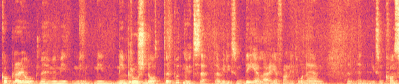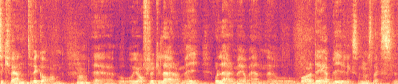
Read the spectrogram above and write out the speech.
kopplar ihop mig med min, min, min, min brorsdotter på ett nytt sätt. Där vi liksom delar erfarenhet. Hon är en, en, en liksom konsekvent vegan. Mm. Eh, och, och, jag försöker lära mig och lär mig av henne. Och bara det blir liksom mm. någon slags eh,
